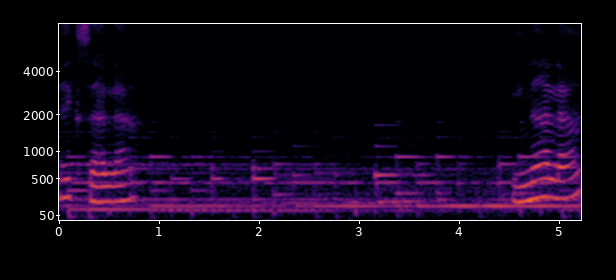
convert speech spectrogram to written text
Exhala. Inhala.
